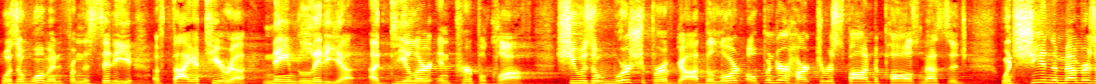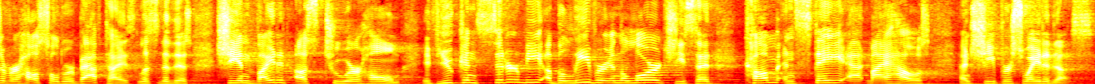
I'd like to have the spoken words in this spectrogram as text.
was a woman from the city of Thyatira named Lydia, a dealer in purple cloth. She was a worshiper of God. The Lord opened her heart to respond to Paul's message. When she and the members of her household were baptized, listen to this, she invited us to her home. If you consider me a believer in the Lord, she said, come and stay at my house. And she persuaded us.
